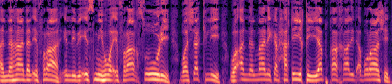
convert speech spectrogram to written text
أن هذا الإفراغ اللي باسمي هو إفراغ صوري وشكلي وأن المالك الحقيقي يبقى خالد أبو راشد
